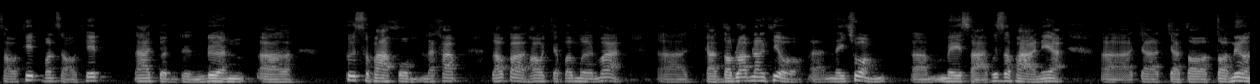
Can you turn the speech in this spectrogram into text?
เสาร์อาทิตย์วันเสาร์อาทิตย์นะจนถึงเดือนอ พฤษภาคมนะครับ แล้วก็เราจะประเมินว่าการตอบรับนักท่องเที่ยวในช่วงเมษาพฤษภาเนี่ยจะจะต่อต่อเนื่อง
